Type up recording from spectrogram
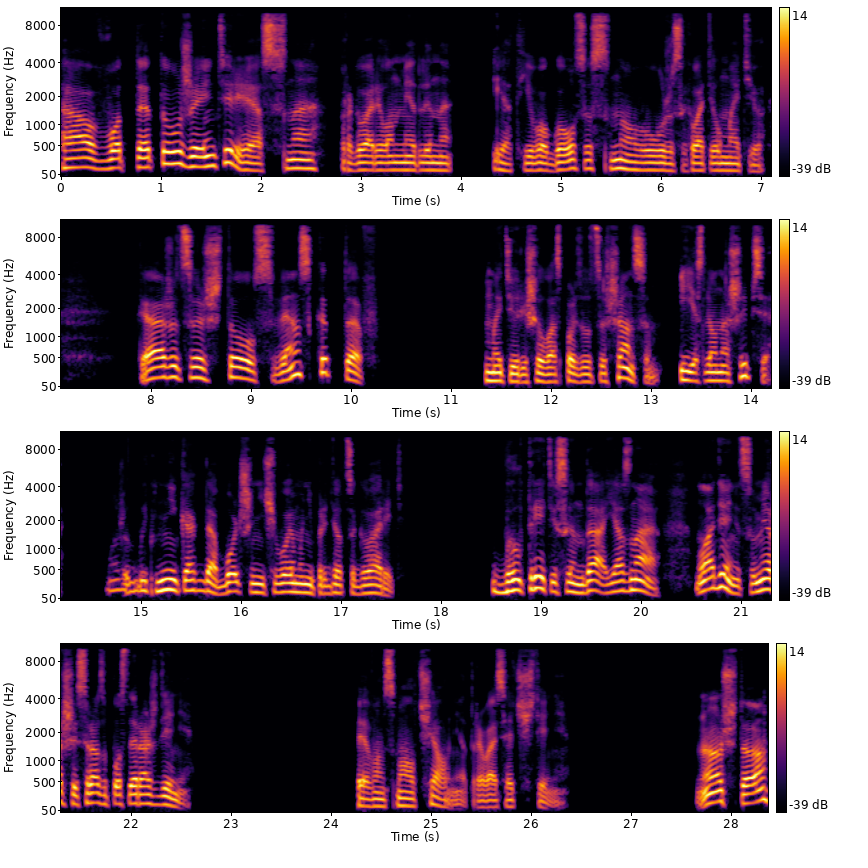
«А вот это уже интересно», — проговорил он медленно. И от его голоса снова ужас охватил Мэтью. «Кажется, что у Свенскотов...» Мэтью решил воспользоваться шансом, и если он ошибся, может быть, никогда больше ничего ему не придется говорить. «Был третий сын, да, я знаю. Младенец, умерший сразу после рождения». Эванс молчал, не отрываясь от чтения. «Ну что?»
